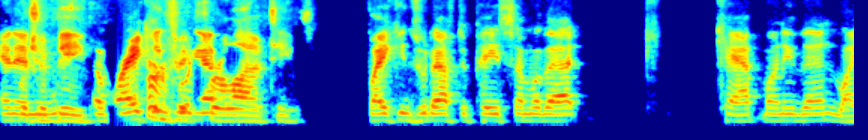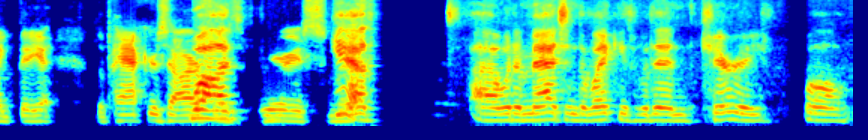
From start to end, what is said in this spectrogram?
and which would be the Vikings perfect for a lot of teams. Vikings would have to pay some of that cap money then, like the the Packers are. Well, yeah, I would imagine the Vikings would then carry. Well,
